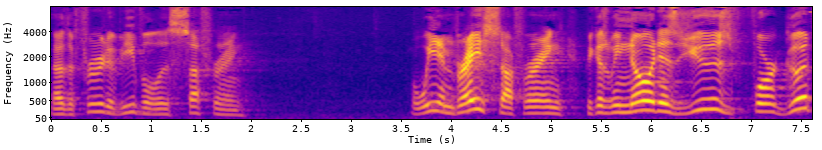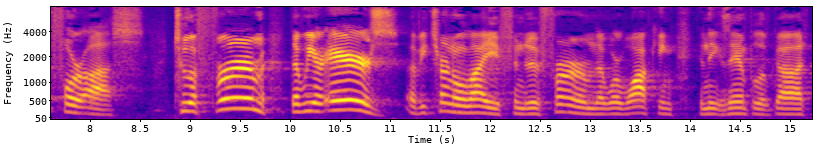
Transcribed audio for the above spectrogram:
Now, the fruit of evil is suffering. We embrace suffering because we know it is used for good for us, to affirm that we are heirs of eternal life and to affirm that we're walking in the example of God,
